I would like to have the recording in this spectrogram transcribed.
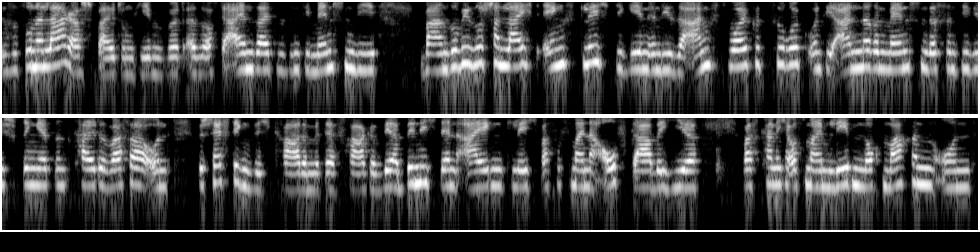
dass es so eine Lagerspaltung geben wird. Also auf der einen Seite sind die Menschen, die waren sowieso schon leicht ängstlich, die gehen in diese Angstwolke zurück und die anderen Menschen, das sind die, die springen jetzt ins kalte Wasser und beschäftigen sich gerade mit der Frage, wer bin ich denn eigentlich? Was ist meine Aufgabe hier? Was kann ich aus meinem Leben noch machen? Und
